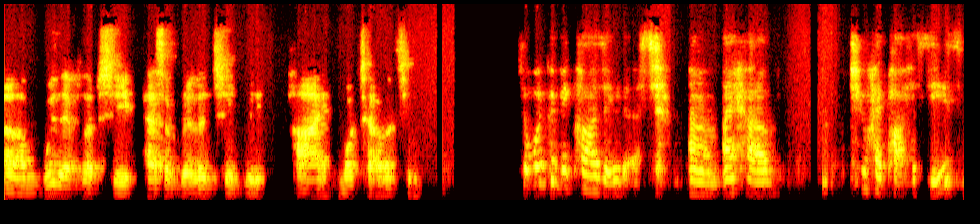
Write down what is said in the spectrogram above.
um, with epilepsy has a relatively high mortality. So, what could be causing this? Um, I have two hypotheses.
